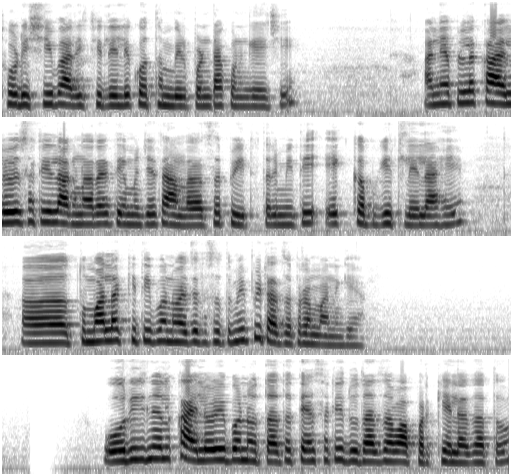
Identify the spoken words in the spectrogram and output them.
थोडीशी बारीक चिरलेली कोथिंबीर पण टाकून घ्यायची. आणि आपल्याला कायलोळीसाठी लागणार आहे ते म्हणजे तांदळाचं पीठ. तर मी ते एक कप घेतलेलं आहे. तुम्हाला किती बनवायचं तसं तुम्ही पिठाचं प्रमाण घ्या. ओरिजिनल कायलोळी बनवता तर त्यासाठी दुधाचा वापर केला जातो.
